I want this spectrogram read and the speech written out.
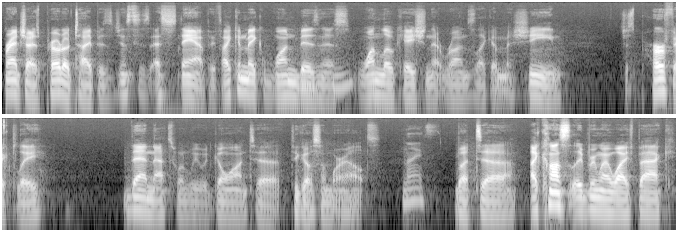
franchise prototype is just as a stamp. If I can make one business, one location that runs like a machine, just perfectly, then that's when we would go on to to go somewhere else. Nice. But uh, I constantly bring my wife back.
